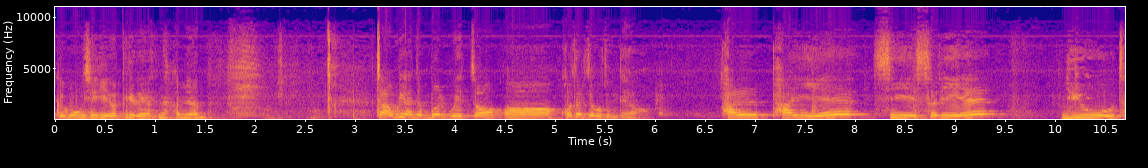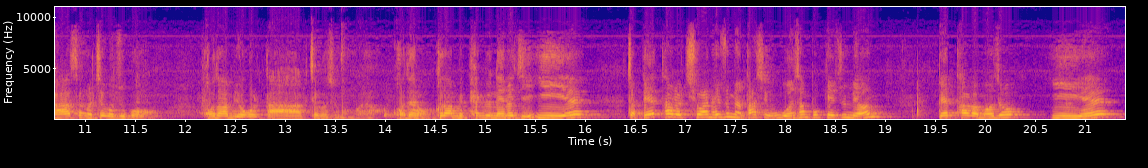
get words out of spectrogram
그 공식이 어떻게 되느냐 하면, 자, 우리가 이제 뭘 구했죠? 어, 그대로 적어주면 돼요. 8파이에 C3의 뉴 자성을 적어주고, 그 다음 요걸 딱 적어주는 거예요. 그대로. 그 다음에 평균 에너지 2에, 자, 베타를 치환해주면 다시 원상 복귀해주면, 베타가 뭐죠? 2에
